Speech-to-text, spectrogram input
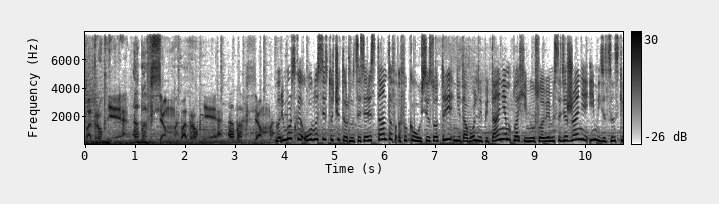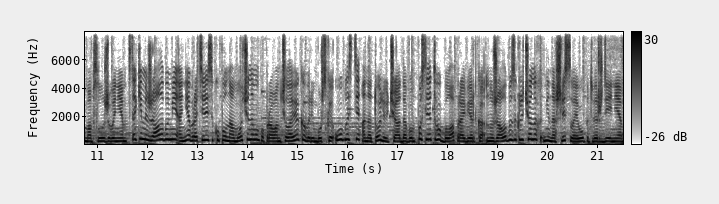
Подробнее обо всем. Подробнее обо всем. В Оренбургской области 114 арестантов ФКУ СИЗО-3 недовольны питанием, плохими условиями содержания и медицинским обслуживанием. С такими жалобами они обратились к уполномоченному по правам человека в Оренбургской области Анатолию Чадову. После этого была проверка, но жалобы заключенных не нашли своего подтверждения.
